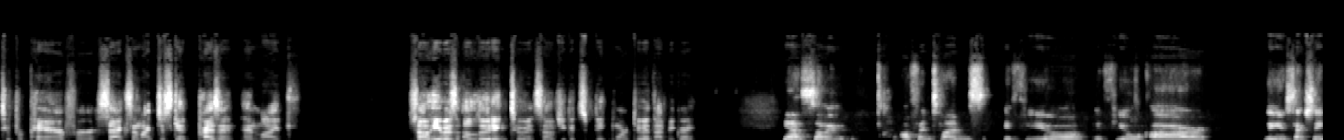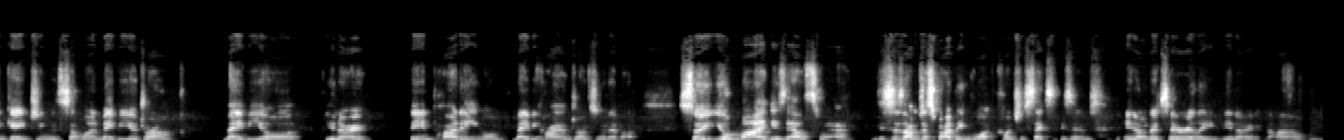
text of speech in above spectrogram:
to prepare for sex and like just get present and like so he was alluding to it. So if you could speak more to it that'd be great. Yeah so oftentimes if you're if you are you know sexually engaging with someone maybe you're drunk maybe you're you know being partying or maybe high on drugs or whatever so your mind is elsewhere. This is i'm describing what conscious sex isn't in order to really you know um,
